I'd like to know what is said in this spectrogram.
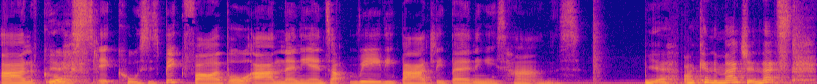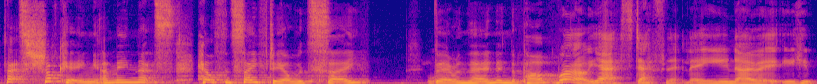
And of course, Yes. it causes big fireball, and then he ends up really badly burning his hands. Yeah, I can imagine. That's that's shocking. I mean, that's health and safety. I would say there and then in the pub. Well, yes, definitely. You know, it,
